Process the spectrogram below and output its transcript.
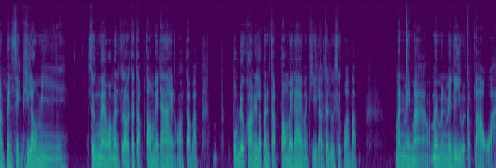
มันเป็นสิ่งที่เรามี ซึ่งแม้ว่ามันเราจะจับต้องไม่ได้เนาะแต่แบบปุ๊บด้วยความที่เรามันจับต้องไม่ได้บางที เราจะรู้สึกว่าแบบมันไม่มาไม่มันไม่ได้อยู่กับเราอะ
